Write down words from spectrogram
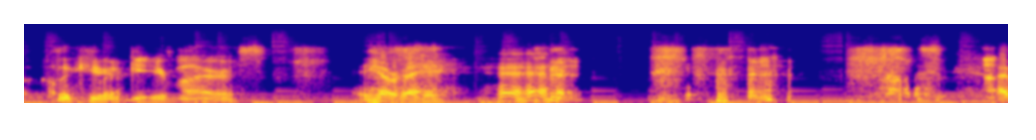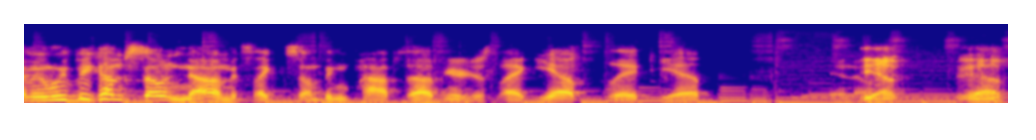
a click here to get your virus. Yeah, right. I mean, we've become so numb. It's like something pops up, and you're just like, "Yep, click, yep." You know? Yep, yep.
